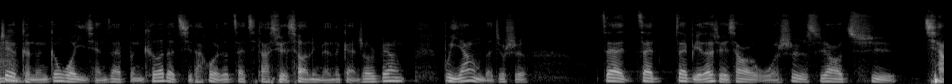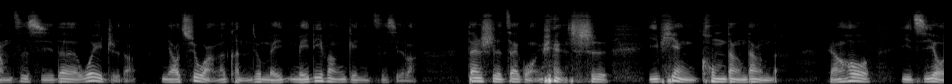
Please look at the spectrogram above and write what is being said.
这个可能跟我以前在本科的其他或者说在其他学校里面的感受是非常不一样的。就是在在在别的学校，我是需要去抢自习的位置的。你要去晚了，可能就没没地方给你自习了。但是在广院 是一片空荡荡的。然后以及有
